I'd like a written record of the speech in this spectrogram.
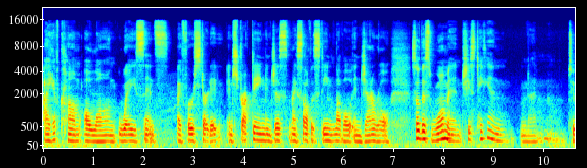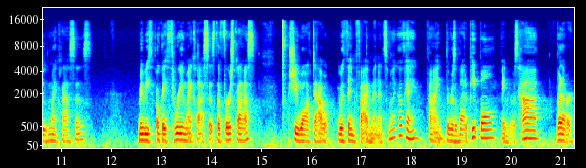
I have come a long way since I first started instructing and just my self esteem level in general. So, this woman, she's taken, I don't know, two of my classes, maybe, okay, three of my classes. The first class, she walked out within five minutes. I'm like, okay, fine. There was a lot of people. Maybe it was hot, whatever.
